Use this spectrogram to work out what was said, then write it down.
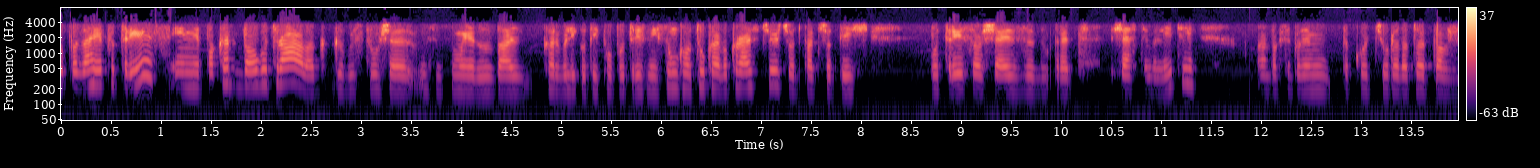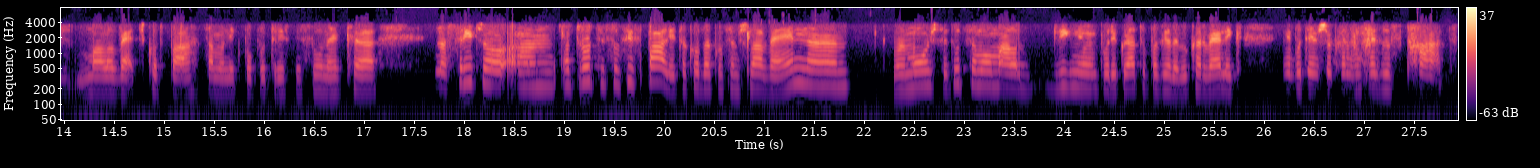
To pa zdaj je potres in je pa kar dolgo trajalo, ker v bistvu še, mislim, smo imeli do zdaj kar veliko teh popotresnih sunkov tukaj v Christchurch, od pač od teh potresov še iz pred šestimi leti. Ampak se potem tako čuro, da to je pa malo več kot pa samo nek popotresni sunek. Na srečo, um, otroci so vsi spali, tako da ko sem šla ven, um, moj mož se tudi samo malo dvignil in porekel, ja, to pa zgleda, da je bil kar velik in potem šel kar nazaj za spat.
